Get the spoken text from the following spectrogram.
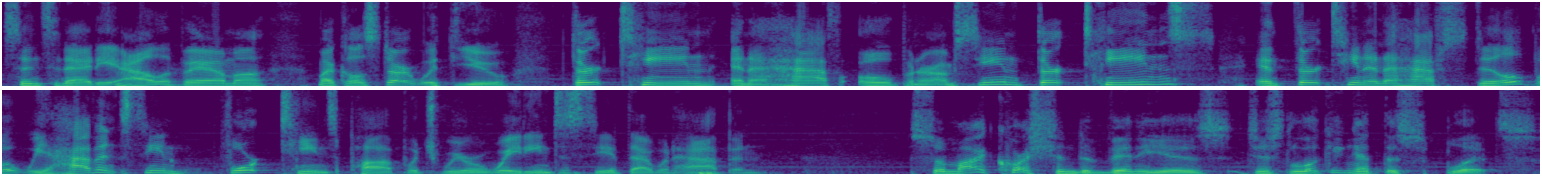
Cincinnati, Alabama. Michael, I'll start with you. 13 and a half opener. I'm seeing 13s and 13 and a half still, but we haven't seen 14s pop, which we were waiting to see if that would happen. So my question to Vinny is just looking at the splits.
